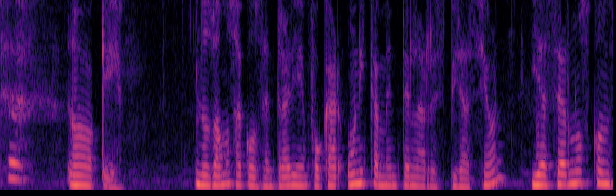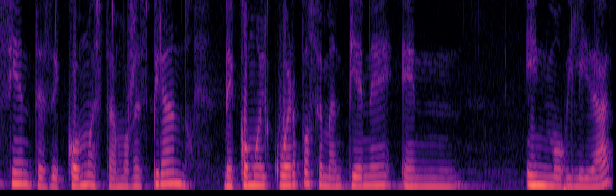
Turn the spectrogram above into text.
ok. Nos vamos a concentrar y enfocar únicamente en la respiración y hacernos conscientes de cómo estamos respirando, de cómo el cuerpo se mantiene en inmovilidad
